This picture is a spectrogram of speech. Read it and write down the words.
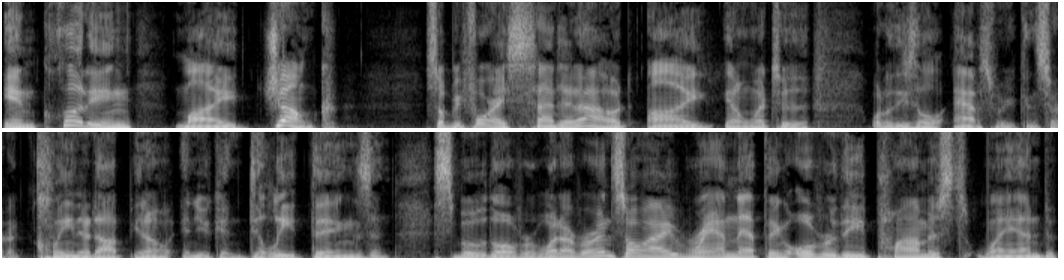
including my junk. So before I sent it out, I, you know, went to one of these little apps where you can sort of clean it up, you know, and you can delete things and smooth over whatever. And so I ran that thing over the promised land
